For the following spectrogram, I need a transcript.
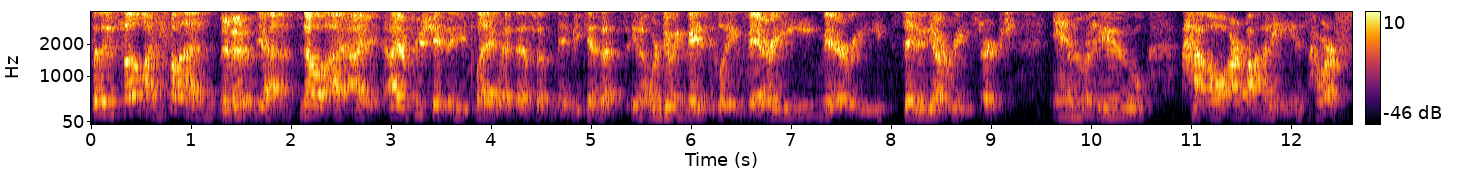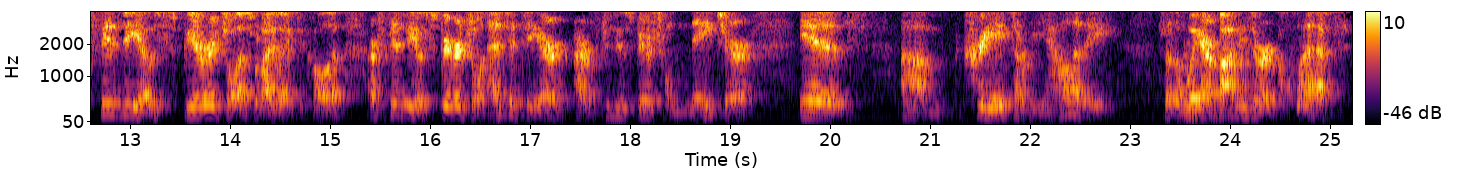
But it's so much fun. It is. Yeah. No, I, I, I appreciate that you play with this with me because that's, you know, we're doing basically very, very state of the art research Truly. into how our bodies, how our physio spiritual, that's what I like to call it, our physio spiritual entity, our, our physio spiritual nature is, um, creates our reality. So the way our bodies are equipped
